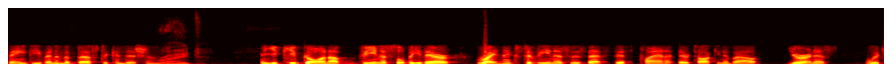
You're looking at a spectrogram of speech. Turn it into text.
faint, even in the best of conditions. Right. And you keep going up. Venus will be there. Right next to Venus is that fifth planet they're talking about, Uranus, which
